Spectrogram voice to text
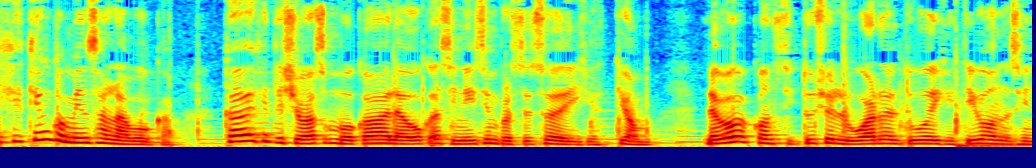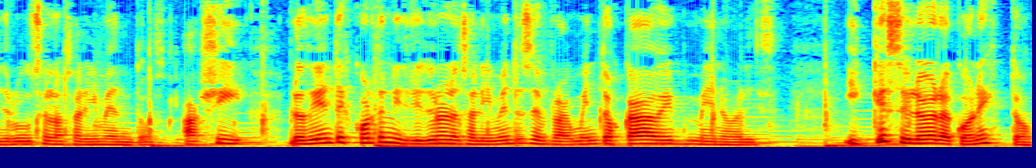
Digestión comienza en la boca. Cada vez que te llevas un bocado a la boca se inicia un proceso de digestión. La boca constituye el lugar del tubo digestivo donde se introducen los alimentos. Allí, los dientes cortan y trituran los alimentos en fragmentos cada vez menores. ¿Y qué se logra con esto?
